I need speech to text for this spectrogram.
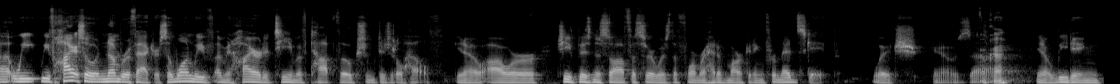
uh, we we've hired so a number of factors. So one, we've I mean hired a team of top folks from digital health. You know, our chief business officer was the former head of marketing for Medscape, which you know is uh, okay. you know leading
